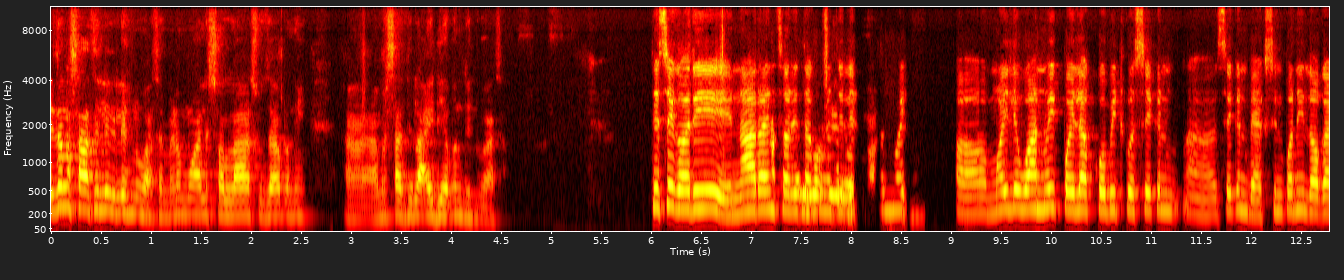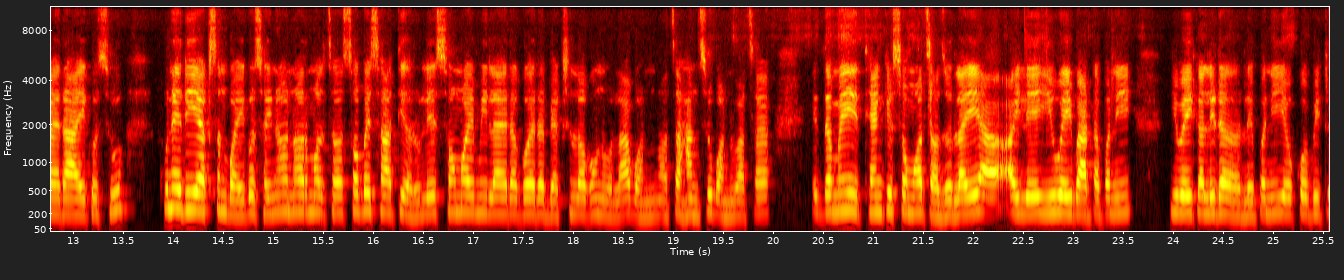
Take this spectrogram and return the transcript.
एकजना साथीले लेख्नु भएको छ म्याडम उहाँले सल्लाह सुझाव अनि हाम्रो साथीलाई आइडिया पनि दिनुभएको छ। त्यसै गरी नारायण सरिता मैले वान विक पहिला कोभिडको सेकेन्ड सेकेन्ड भ्याक्सिन पनि लगाएर आएको छु। कुनै रियाक्सन भएको छैन नर्मल छ। सबै साथीहरूले समय मिलाएर गएर भ्याक्सिन लगाउनु होला भन्न चाहन्छु भन्नुभएको छ। एकदमै थ्याङ्क यू सो मच हजुरलाई। अहिले युएबाट पनि युएका लिडरहरूले पनि यो कोभिड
